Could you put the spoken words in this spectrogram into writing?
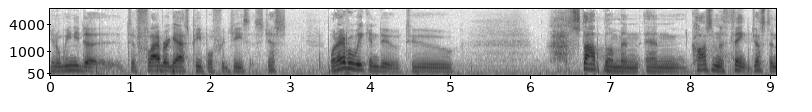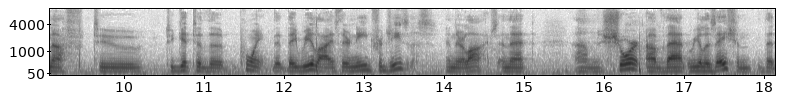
you know, we need to, to flabbergast people for Jesus. Just whatever we can do to stop them and, and cause them to think just enough to to get to the point that they realize their need for Jesus in their lives, and that um, short of that realization, that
